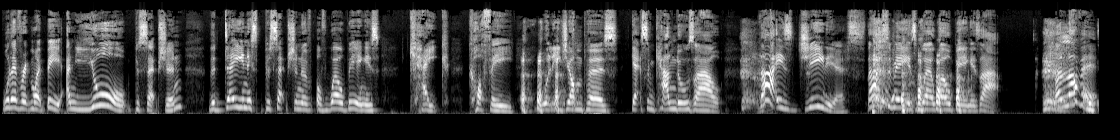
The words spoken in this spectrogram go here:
whatever it might be. And your perception the Danish perception of, of well being is cake, coffee, woolly jumpers, get some candles out. That is genius. That to me is where well being is at. I love it.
